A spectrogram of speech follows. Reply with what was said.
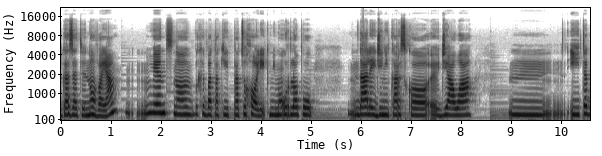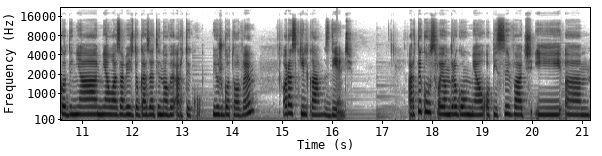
gazety Nowaja, więc no chyba taki pracocholik, mimo urlopu dalej dziennikarsko działa mm, i tego dnia miała zawieźć do gazety nowy artykuł, już gotowy, oraz kilka zdjęć. Artykuł swoją drogą miał opisywać i um,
